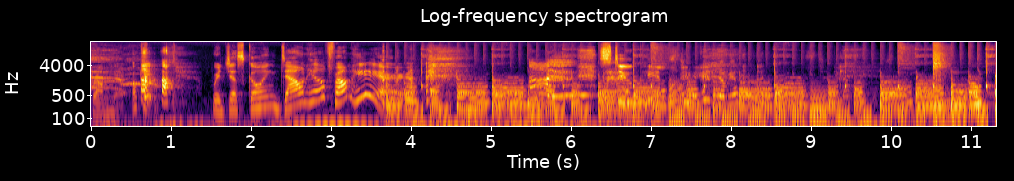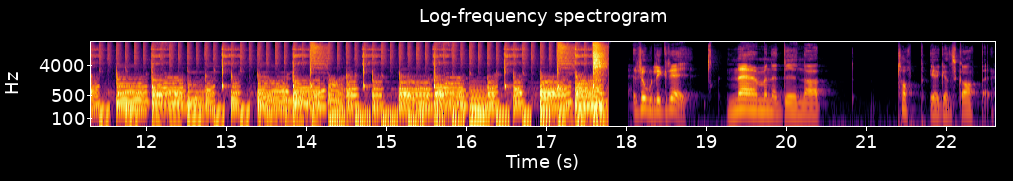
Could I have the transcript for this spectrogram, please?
from here. Okej. We're just going downhill from here. Stoop hill. Jag vet Rolig grej. Nämn dina toppegenskaper.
